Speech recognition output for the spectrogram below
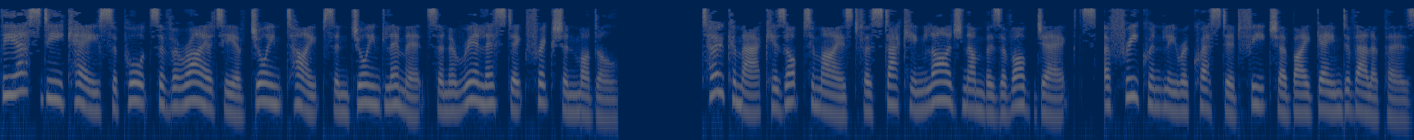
The SDK supports a variety of joint types and joint limits and a realistic friction model. Tokamak is optimized for stacking large numbers of objects, a frequently requested feature by game developers.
